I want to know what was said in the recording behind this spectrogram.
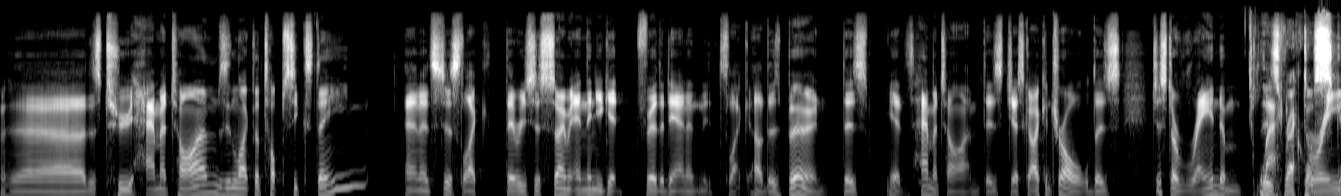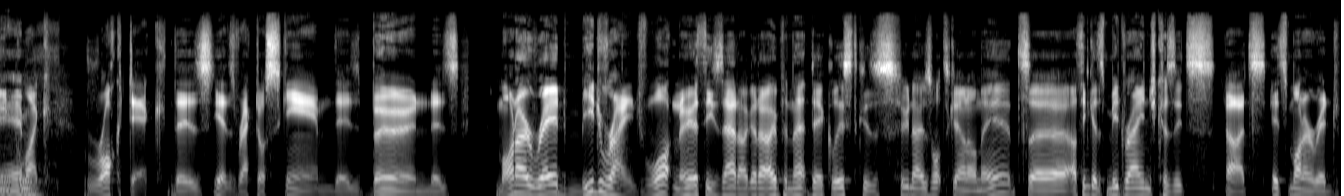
Uh, there's two hammer times in like the top 16 and it's just like there is just so many and then you get further down and it's like oh there's burn there's yeah there's hammer time there's jeskai control there's just a random black green Scam. like rock deck. There's yeah there's Rakdos scam there's burn there's mono red mid range what on earth is that? I gotta open that deck list because who knows what's going on there. It's uh i think it's mid range because it's uh it's it's mono red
